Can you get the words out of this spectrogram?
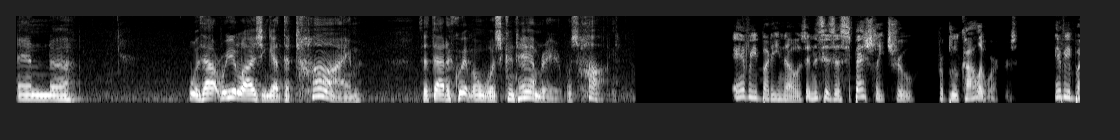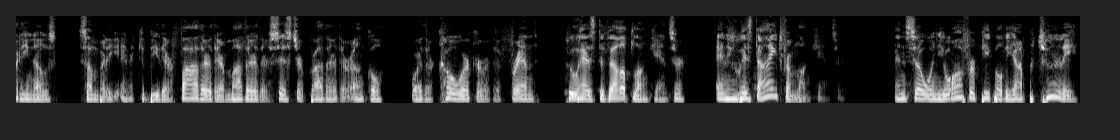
and uh, without realizing at the time that that equipment was contaminated, was hot. Everybody knows, and this is especially true for blue collar workers. Everybody knows somebody, and it could be their father, their mother, their sister, brother, their uncle, or their coworker or their friend who has developed lung cancer and who has died from lung cancer. And so when you offer people the opportunity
